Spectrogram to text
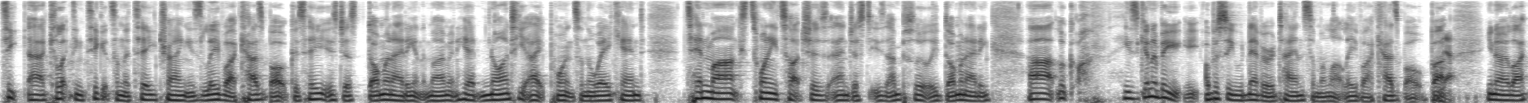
t- uh, collecting tickets on the Teague train is Levi Casboult because he is just dominating at the moment. He had 98 points on the weekend, 10 marks, 20 touches, and just is absolutely dominating. Uh, look, he's going to be obviously would never retain someone like Levi Casboult, but Yeah. you know, like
